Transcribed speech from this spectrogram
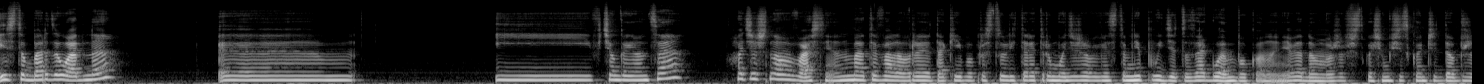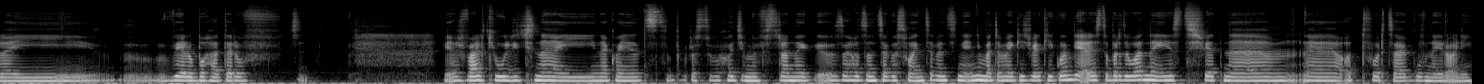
jest to bardzo ładne i wciągające. Chociaż no właśnie, ma te walory takiej po prostu literatury młodzieżowej, więc tam nie pójdzie to za głęboko. No nie wiadomo, że wszystko się musi skończyć dobrze i wielu bohaterów wiesz, walki uliczne i na koniec po prostu wychodzimy w stronę zachodzącego słońca, więc nie, nie ma tam jakiejś wielkiej głębi, ale jest to bardzo ładne i jest świetny e, odtwórca głównej roli.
